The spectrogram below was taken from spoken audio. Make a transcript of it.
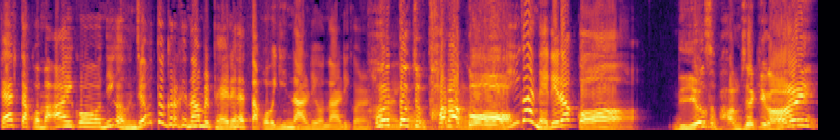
됐다 고마 아이고 네가 언제부터 그렇게 남을 배려했다고 이 난리요 난리걸 퍼뜩 좀 타라고. 네가 내리라고 니 여서 밤새끼가, 어이?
